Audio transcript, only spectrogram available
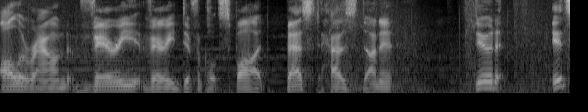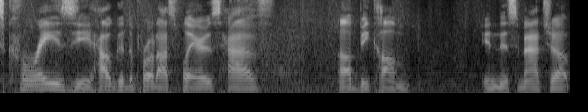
all-around very, very difficult spot. Best has done it. Dude, it's crazy how good the Protoss players have uh, become in this matchup.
